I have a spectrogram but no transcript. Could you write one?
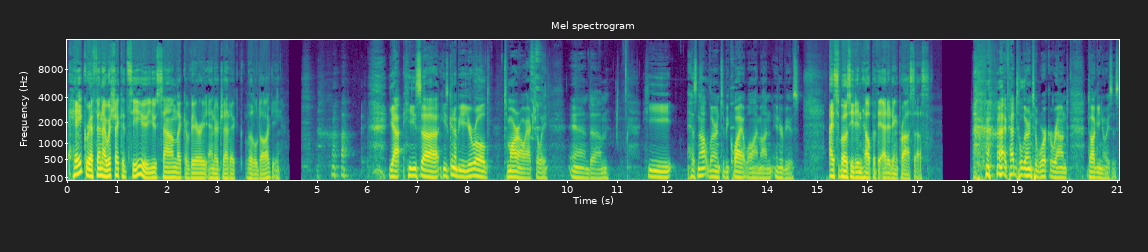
Hey, Griffin, I wish I could see you. You sound like a very energetic little doggy. yeah, he's uh, he's going to be a year old tomorrow, actually, and um, he has not learned to be quiet while I'm on interviews. I suppose he didn't help with the editing process. I've had to learn to work around doggy noises.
